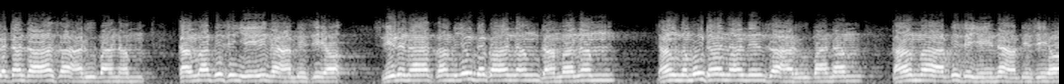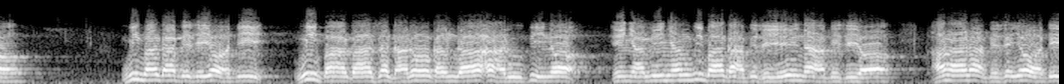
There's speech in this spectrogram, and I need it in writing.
ကတတ္တာသရူပနံကမ္မပစ္စယေနပစ္စယောစေရနာသမယုတ်တကာနံဓမ္မနံတံသမုဋ္ဌာနာနိသရူပနံကာမပစ္စယေနပစ္စယောဝိပါကပစ္စယောတိ ဝိပါကာသတ္တရောခန္ဓာအရူပိနောအညာမိညာဝိပါကပစ္စယေနပစ္စယောအာဟာရပစ္စယောတိ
